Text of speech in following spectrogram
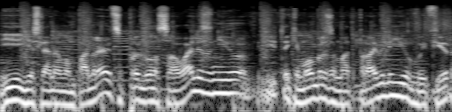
и если она вам понравится, проголосовали за нее и таким образом отправили ее в эфир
